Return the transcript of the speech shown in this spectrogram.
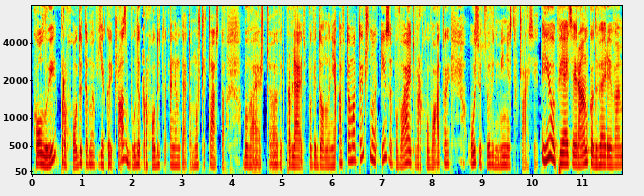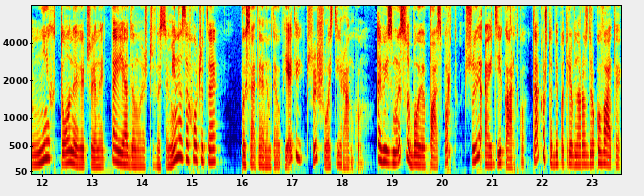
коли проходитиме, в який час буде проходити НМТ, тому що часто буває, що відправляють повідомлення автоматично і забувають врахувати ось оцю відмінність в часі. І о п'ятій ранку двері вам ніхто не відчинить. Та я думаю, що ви самі не захочете писати НМТ о 5 чи 6 ранку. Візьми з собою паспорт чи id картку Також тобі потрібно роздрукувати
